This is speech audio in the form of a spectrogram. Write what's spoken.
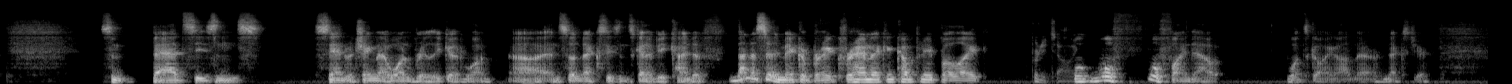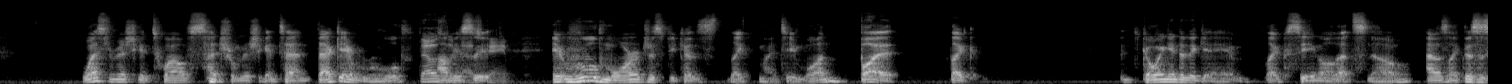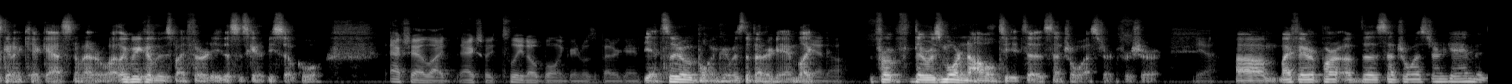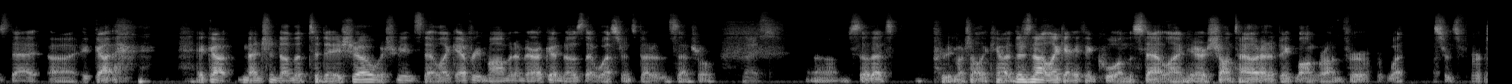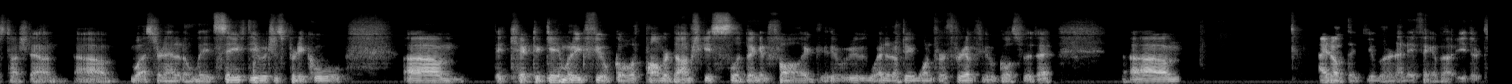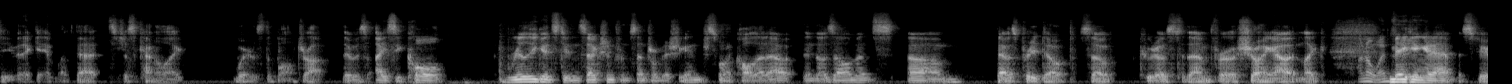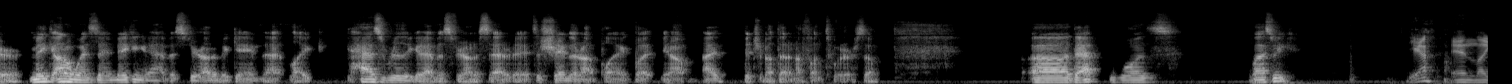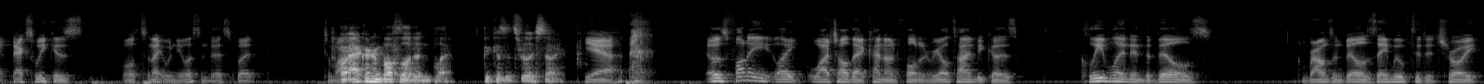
some bad seasons sandwiching that one really good one. Uh, and so next season's going to be kind of not necessarily make or break for Hammock and company, but like pretty telling. We'll we'll we'll find out what's going on there next year. Western Michigan 12, Central Michigan 10. That game ruled. That was obviously game. It ruled more just because like my team won, but like going into the game, like seeing all that snow, I was like, this is gonna kick ass no matter what. Like we could lose by 30. This is gonna be so cool. Actually, I lied. Actually, Toledo Bowling Green was a better game. Yeah, Toledo Bowling Green was the better game. Like yeah, no. for, there was more novelty to Central Western for sure. Yeah. Um, my favorite part of the Central Western game is that uh, it got it got mentioned on the Today Show, which means that like every mom in America knows that Western's better than Central. Nice. Um, so that's pretty much all I came out. There's not like anything cool on the stat line here. Sean Tyler had a big long run for Western's first touchdown. Um, Western added a late safety, which is pretty cool. Um, they kicked a game-winning field goal with Palmer Domschke slipping and falling. It ended up being one for three on field goals for the day. Um, I don't think you learn anything about either team in a game like that. It's just kind of like, where does the ball drop? It was icy cold really good student section from Central Michigan. Just want to call that out in those elements. Um, that was pretty dope. So kudos to them for showing out and like I know Wednesday. making an atmosphere, make on a Wednesday, making an atmosphere out of a game that like has really good atmosphere on a Saturday. It's a shame they're not playing, but you know, I bitch about that enough on Twitter. So uh that was last week. Yeah, and like next week is well tonight when you listen to this, but Oh, tomorrow. Akron and Buffalo didn't play because it's really snowy. Yeah. it was funny, like, watch all that kind of unfold in real time because Cleveland and the Bills, Browns and Bills, they moved to Detroit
